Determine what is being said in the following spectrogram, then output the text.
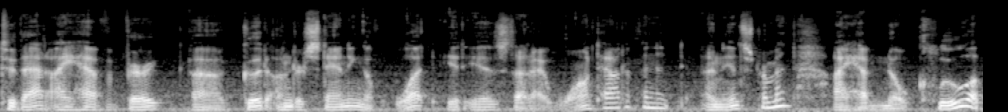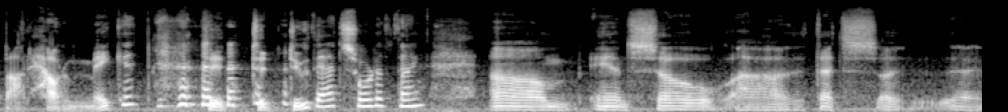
to that. I have a very uh, good understanding of what it is that I want out of an, an instrument. I have no clue about how to make it to, to do that sort of thing, um, and so uh, that's. Uh, uh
